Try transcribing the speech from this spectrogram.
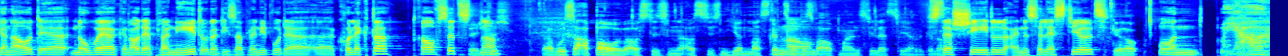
Genau, der Nowhere, genau der Planet oder dieser Planet, wo der äh, Collector drauf sitzt, ne? Richtig. Da wo sie Abbau aus diesen, aus diesen Hirnmasten und Genau. so, das war auch mal ein Celestial. ist Genau. der Schädel eines Celestials. genau. Und ja,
